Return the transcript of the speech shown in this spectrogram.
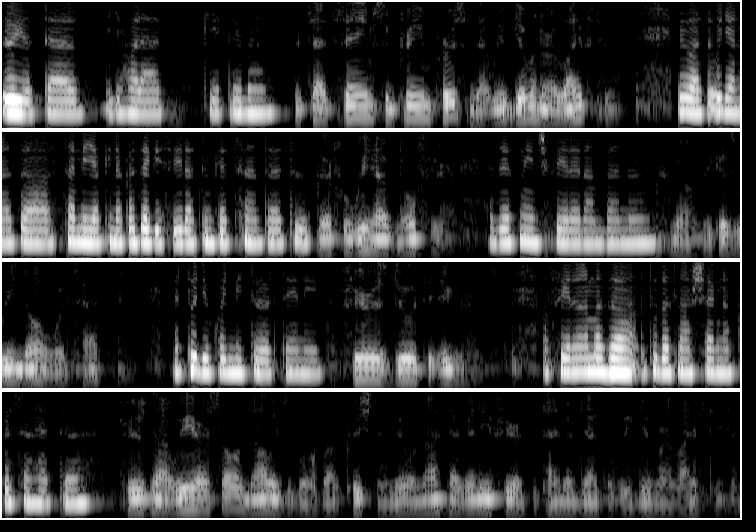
ő jött el egy halál képében. It's that same supreme person that we've given our life to. Ő az ugyanaz a személy, akinek az egész életünket szenteltük. Therefore, we have no fear. Ezért nincs félelem bennünk, No, because we know what's happening. mert tudjuk, hogy mi történik. Fear is due to ignorance. A félelem az a tudatlanságnak köszönhető. Fear is not. We are so knowledgeable about Krishna. We will not have any fear at the time of death if we give our life to him.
